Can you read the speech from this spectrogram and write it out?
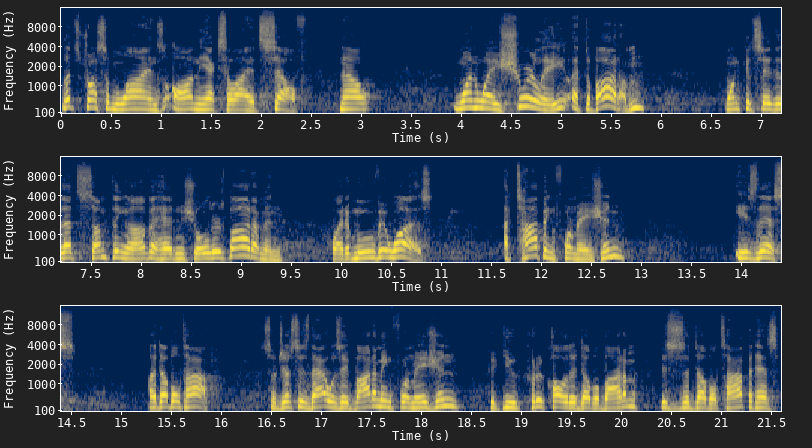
Let's draw some lines on the XLI itself. Now, one way, surely, at the bottom, one could say that that's something of a head and shoulders bottom, and quite a move it was. A topping formation is this a double top. So just as that was a bottoming formation, could, you could called it a double bottom. This is a double top. It has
